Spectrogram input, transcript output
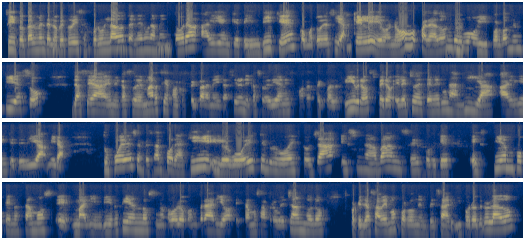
Sí, totalmente lo que tú dices. Por un lado, tener una mentora, alguien que te indique, como tú decías, qué leo, ¿no? ¿Para dónde voy? ¿Por dónde empiezo? Ya sea en el caso de Marcia con respecto a la meditación, en el caso de Dianis con respecto a los libros, pero el hecho de tener una guía, alguien que te diga, mira, tú puedes empezar por aquí y luego esto y luego esto, ya es un avance porque es tiempo que no estamos eh, mal invirtiendo, sino todo lo contrario, estamos aprovechándolo porque ya sabemos por dónde empezar. Y por otro lado,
